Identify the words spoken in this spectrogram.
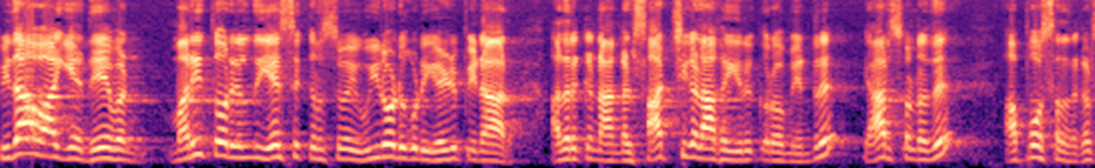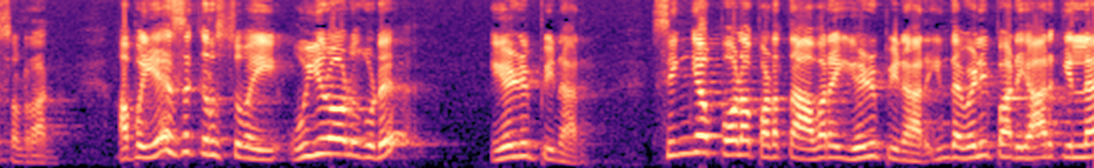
பிதாவாகிய தேவன் மரித்தோரிலிருந்து இயேசு கிறிஸ்துவை உயிரோடு கூட எழுப்பினார். அதற்கு நாங்கள் சாட்சிகளாக இருக்கிறோம் என்று யார் சொல்றது? அப்போஸ்தலர்கள் சொல்கிறாங்க அப்போ இயேசு கிறிஸ்துவை உயிரோடு கூட எழுப்பினார். சிங்கம் போல படத்த அவரை எழுப்பினார். இந்த வெளிப்பாடு யாருக்கு இல்லை?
